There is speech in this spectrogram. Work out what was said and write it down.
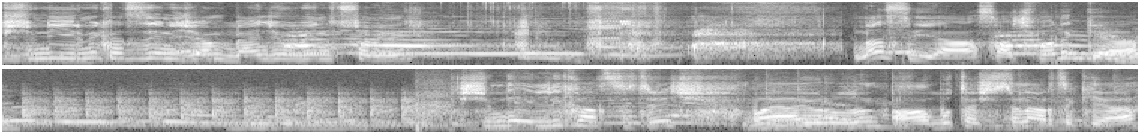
Şimdi 20 katı deneyeceğim. Bence bu beni tutabilir. Nasıl ya? Saçmalık ya. Şimdi 50 kat streç. Bayağı yoruldum. Ama bu taşısın artık ya.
